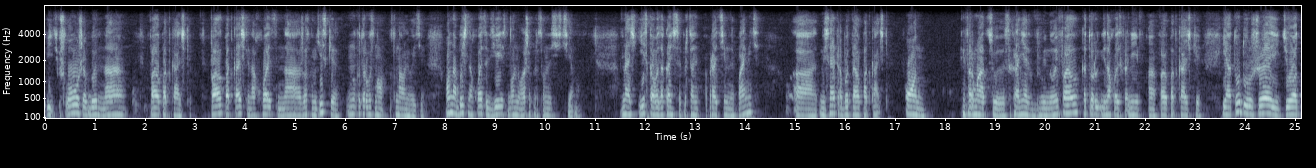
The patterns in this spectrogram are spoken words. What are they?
и шло уже бы на файл подкачки. Файл подкачки находится на жестком диске, ну, который вы устанавливаете. Он обычно находится, где есть ноль ваша операционная система. Значит, если у кого заканчивается оперативная память, а, начинает работать файл подкачки. Он информацию сохраняет в временной файл, который, где находится хранение а, файл подкачки, и оттуда уже идет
